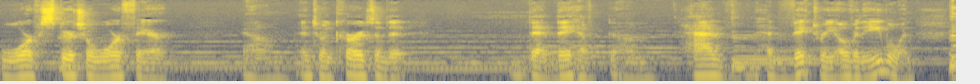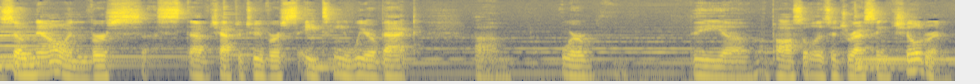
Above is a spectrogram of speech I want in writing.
war, spiritual warfare, um, and to encourage them that that they have um, had had victory over the evil one. So now in verse uh, chapter two, verse eighteen, we are back um, where the uh, apostle is addressing children.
